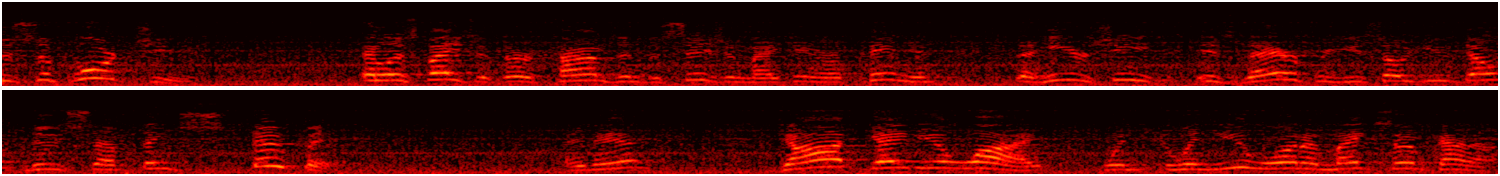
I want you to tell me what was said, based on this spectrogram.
to support you. And let's face it, there's times in decision making or opinion that he or she is there for you so you don't do something stupid. Amen? God gave you a wife when, when you want to make some kind of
